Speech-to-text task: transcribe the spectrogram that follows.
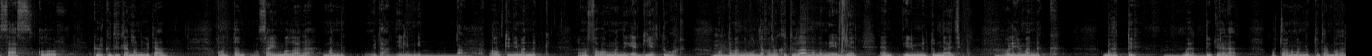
сас колор көл кыдыктар маннык үтән. Онтон сайын болана маннык үтән. Таңмара. Ол кини маннык собоң маннык эргиер тугур. Онтон маннык урда хана кытылама маннык эрген эн илимнин тумна ажып. Ол ихе маннык быхатты. Быхатты үтәрән. Очоны маннык тутар болар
